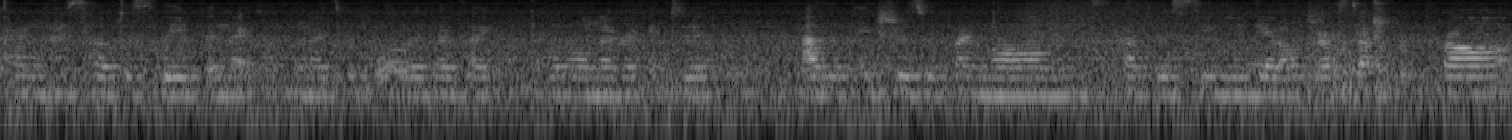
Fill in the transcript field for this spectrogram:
crying myself to sleep, and a couple nights before, I was like, I'll never get to have the pictures with my mom, have her see me get all dressed up for prom.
